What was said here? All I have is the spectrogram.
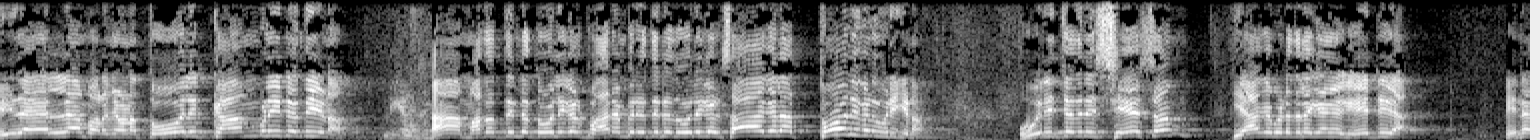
ഇതെല്ലാം പറഞ്ഞോണം. തോൽ കംപ്ലീറ്റ് എന്ത് ചെയ്യണം? ആ മതത്തിന്റെ തോലുകൾ പാരമ്പര്യത്തിന്റെ തോലുകൾ സകല തോലുകൾ ഉരിക്കണം. ഉരിച്ചതിന് ശേഷം യാഗപീഠത്തിലേക്ക് അങ്ങ് കയറ്റുക. പിന്നെ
